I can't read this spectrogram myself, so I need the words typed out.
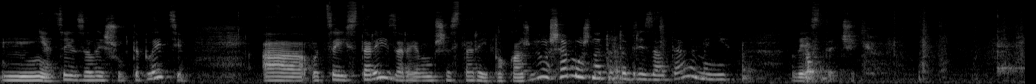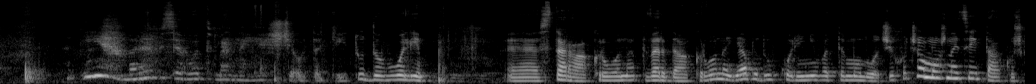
ні, цей залишу в теплиці. А оцей старий, зараз я вам ще старий покажу. Його ще можна тут обрізати, але мені вистачить. І беремося, от в мене є ще отакий. Тут доволі стара крона, тверда крона. Я буду вкорінювати молодший. Хоча можна і цей також.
